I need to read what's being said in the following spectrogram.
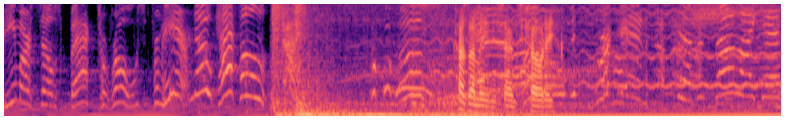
beam ourselves back to Rose from here? No, careful! How's that make any sense, Cody? It's working. Doesn't sound like it.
